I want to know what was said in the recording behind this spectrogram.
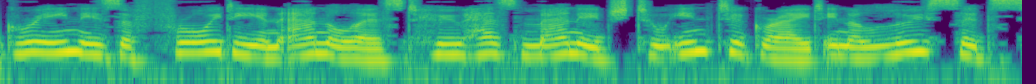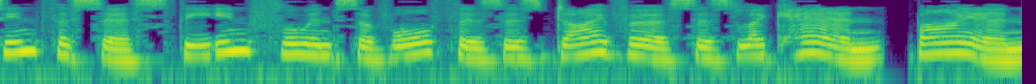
Green is a Freudian analyst who has managed to integrate in a lucid synthesis the influence of authors as diverse as Lacan, Bion,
